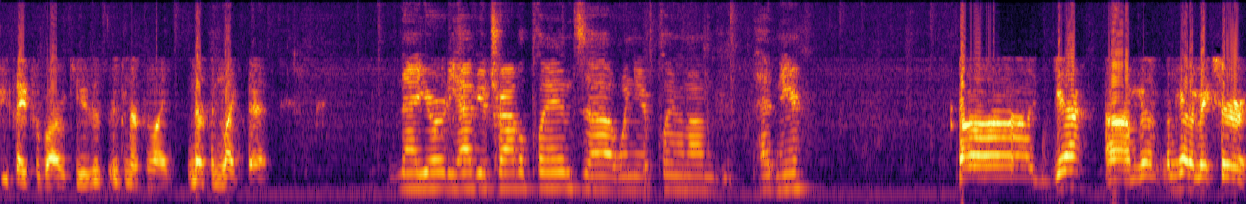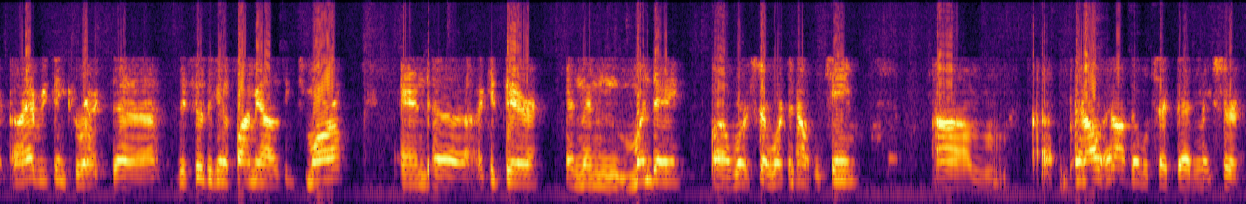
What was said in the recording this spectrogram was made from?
you pay for barbecues. It's, it's nothing like nothing like that. Now you already have your travel plans uh, when you're planning on heading here. Uh, yeah. Uh, I'm gonna I'm gonna make sure uh, everything correct. Uh, they said they're gonna find me out I think tomorrow, and uh, I get there, and then Monday uh, work start working out with the team. Um, uh, and I'll and I'll double check that and make sure.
